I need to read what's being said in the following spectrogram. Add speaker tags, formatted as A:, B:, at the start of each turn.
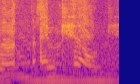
A: torture, and kill.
